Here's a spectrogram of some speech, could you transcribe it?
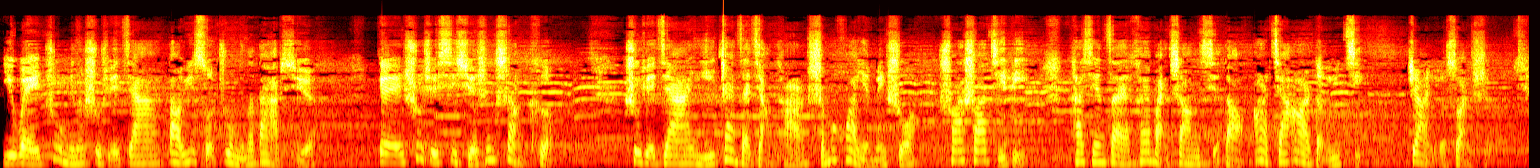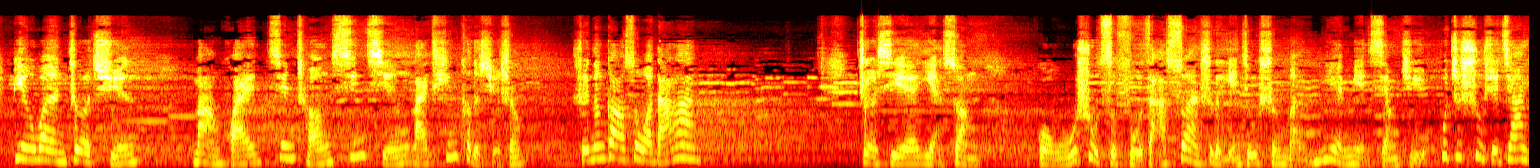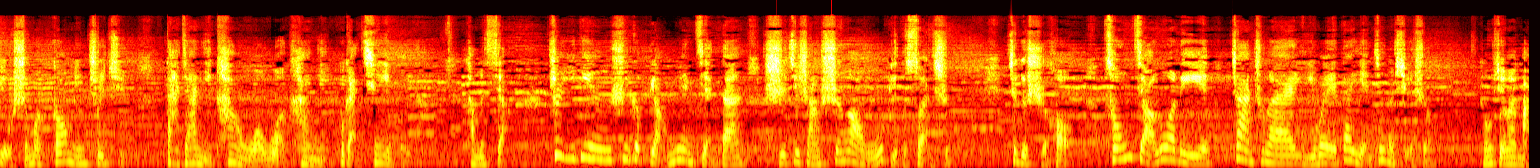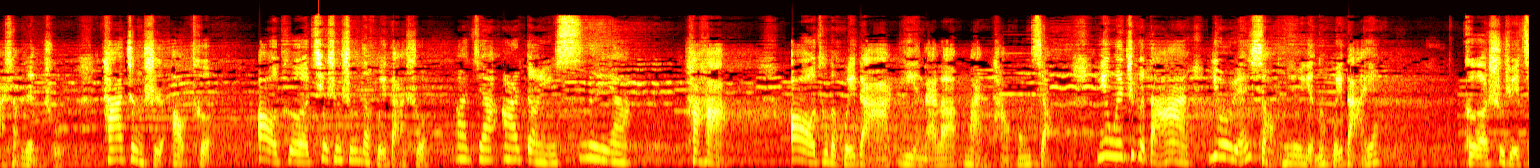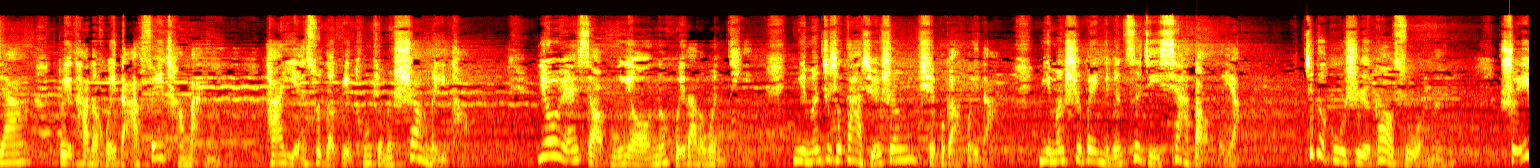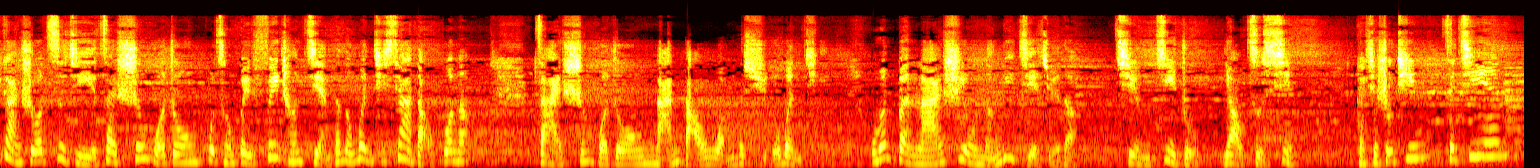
一位著名的数学家到一所著名的大学，给数学系学生上课。数学家一站在讲台，什么话也没说，刷刷几笔。他先在黑板上写到：“二加二等于几？”这样一个算式，并问这群满怀虔诚心情来听课的学生：“谁能告诉我答案？”这些演算。过无数次复杂算式的研究生们面面相觑，不知数学家有什么高明之举。大家你看我，我看你，不敢轻易回答。他们想，这一定是一个表面简单，实际上深奥无比的算式。这个时候，从角落里站出来一位戴眼镜的学生，同学们马上认出，他正是奥特。奥特怯生生地回答说：“二加二等于四呀！”哈哈。奥特的回答引来了满堂哄笑，因为这个答案幼儿园小朋友也能回答呀。可数学家对他的回答非常满意，他严肃地给同学们上了一堂幼儿园小朋友能回答的问题，你们这些大学生却不敢回答，你们是被你们自己吓倒的呀。这个故事告诉我们，谁敢说自己在生活中不曾被非常简单的问题吓倒过呢？在生活中难倒我们的许多问题，我们本来是有能力解决的，请记住要自信。感谢收听，再见。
